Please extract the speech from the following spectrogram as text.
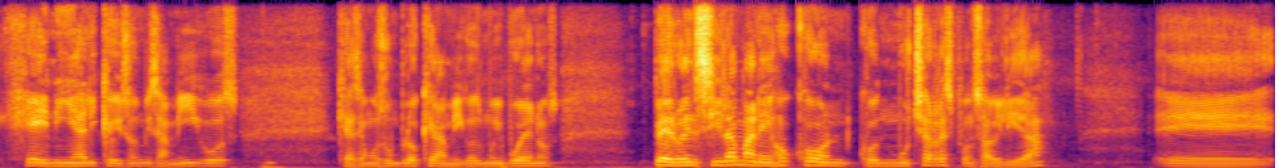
genial y que hoy son mis amigos, que hacemos un bloque de amigos muy buenos, pero en sí la manejo con, con mucha responsabilidad. Eh,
